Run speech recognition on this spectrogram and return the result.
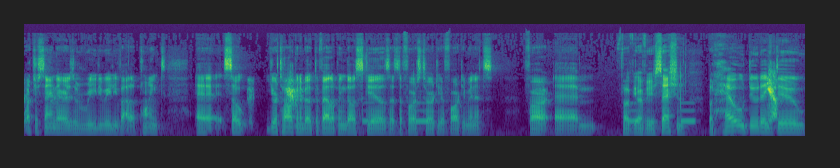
What you're saying there is a really, really valid point. Uh, so you're talking about developing those skills as the first 30 or 40 minutes for um, for your, for your session, but how do they yeah. do?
